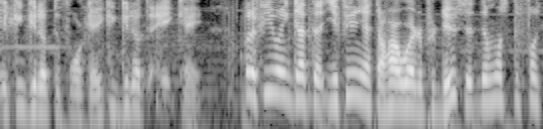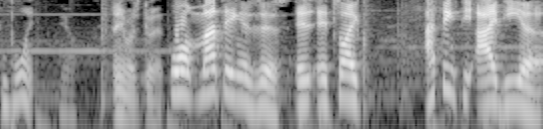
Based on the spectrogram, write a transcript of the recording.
it can get up to 4K. It can get up to 8K. But if you ain't got the if you ain't got the hardware to produce it, then what's the fucking point? Yeah. Anyways, go ahead. Well, my thing is this: it, it's like I think the idea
